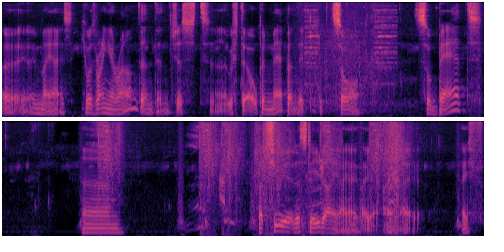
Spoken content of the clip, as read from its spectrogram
uh, in my eyes. He was running around and then just uh, with the open map, and it looked so so bad. Um, but few years later, I I I I, I I've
